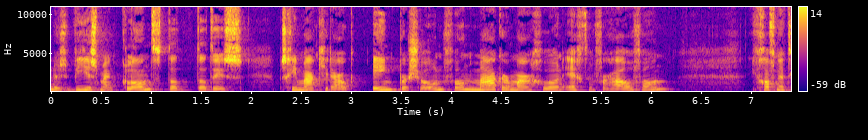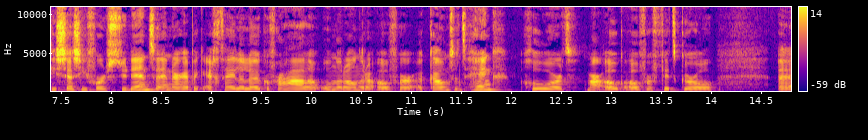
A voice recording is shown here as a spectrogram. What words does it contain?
Dus wie is mijn klant? Dat, dat is, misschien maak je daar ook één persoon van. Maak er maar gewoon echt een verhaal van. Ik gaf net die sessie voor de studenten en daar heb ik echt hele leuke verhalen. Onder andere over accountant Henk gehoord, maar ook over fit girl uh,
